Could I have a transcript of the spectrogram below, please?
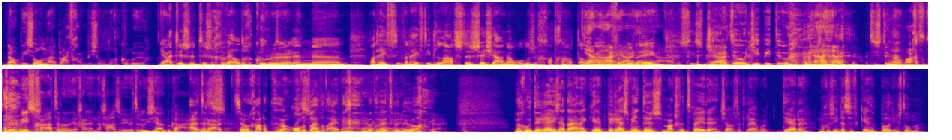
wel bijzonder. Hij blijft gewoon een bijzondere coureur. Ja. Het, is, het is een geweldige coureur. En eh, wat, heeft, wat heeft hij de laatste zes jaar nou onder zijn gat gehad dan? in de Formule 1. Ja, precies. Maar ja, het- GP2, GP2. ja, ja. Het is natuurlijk wel wachten tot het misgaat. En dan, gaan, en dan gaan ze weer met ruzie uit elkaar. Uiteraard. Dat is, Zo gaat het eh, logisch. ongetwijfeld eindigen. eh, dat ja, weten we ja, nu al. ja. Maar goed, de race uiteindelijk. eh, Perez wint dus. Max wordt tweede en Charles Leclerc wordt derde. Nog gezien dat ze verkeerd op het podium stonden.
